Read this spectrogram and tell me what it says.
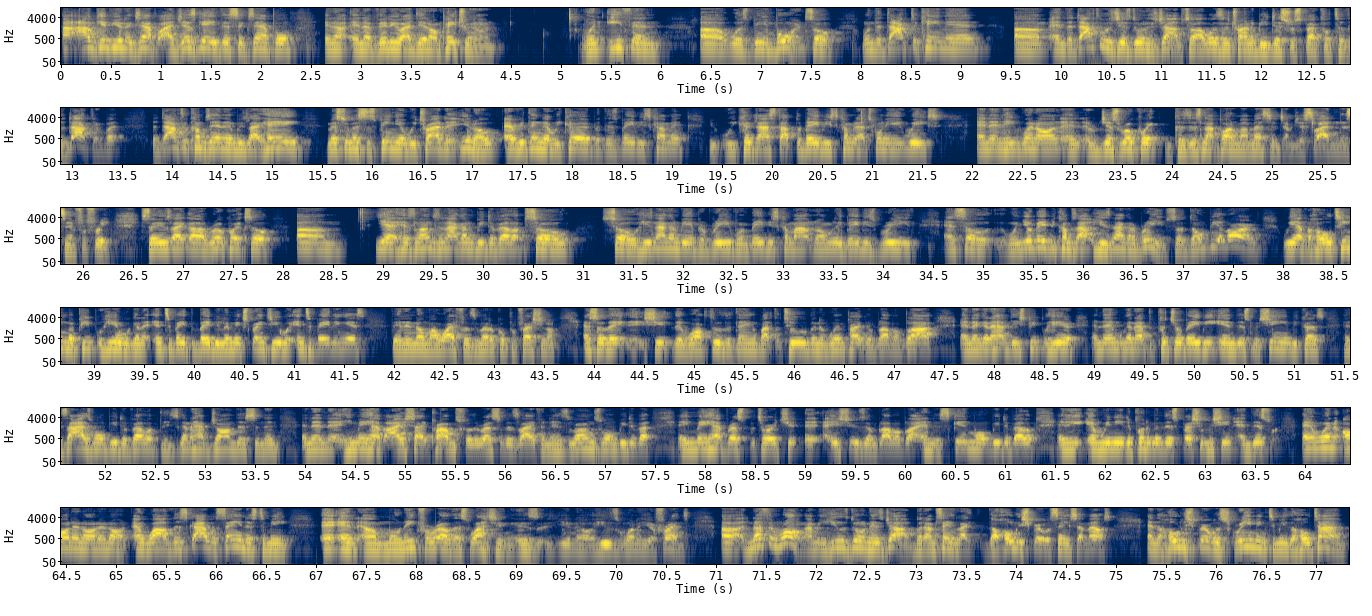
I'll give you an example. I just gave this example in a, in a video I did on Patreon when Ethan uh, was being born. So when the doctor came in, um, and the doctor was just doing his job, so I wasn't trying to be disrespectful to the doctor, but the doctor comes in and was like, hey, Mr. and Mrs. Pina, we tried to, you know, everything that we could, but this baby's coming. We could not stop the baby's coming at 28 weeks. And then he went on and just real quick, because it's not part of my message, I'm just sliding this in for free. So he was like, uh, real quick. So, um, yeah, his lungs are not going to be developed. So, so he's not going to be able to breathe when babies come out. Normally, babies breathe. And so when your baby comes out, he's not going to breathe. So don't be alarmed. We have a whole team of people here. We're going to intubate the baby. Let me explain to you what intubating is. They didn't know my wife was a medical professional. And so they she they walked through the thing about the tube and the windpipe and blah, blah, blah. And they're going to have these people here. And then we're going to have to put your baby in this machine because his eyes won't be developed. He's going to have jaundice. And then and then uh, he may have eyesight problems for the rest of his life. And his lungs won't be developed. He may have respiratory ch- uh, issues and blah, blah, blah. And his skin won't be developed and he, and we need to put him in this special machine, and this, and went on and on and on. And while this guy was saying this to me, and, and um, Monique Farrell that's watching is, you know, he was one of your friends. Uh, nothing wrong. I mean, he was doing his job, but I'm saying like the Holy Spirit was saying something else, and the Holy Spirit was screaming to me the whole time,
